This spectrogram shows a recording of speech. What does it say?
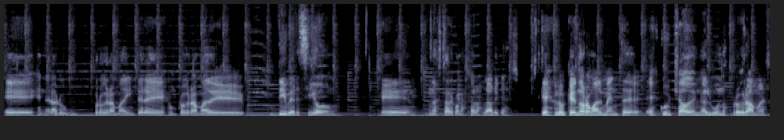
eh, generar un programa de interés, un programa de diversión, eh, no estar con las caras largas, que es lo que normalmente he escuchado en algunos programas.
